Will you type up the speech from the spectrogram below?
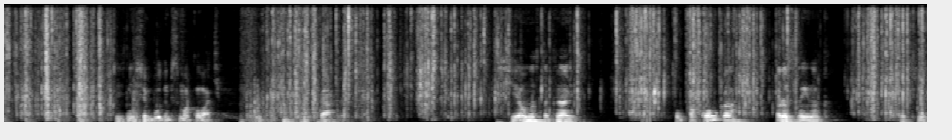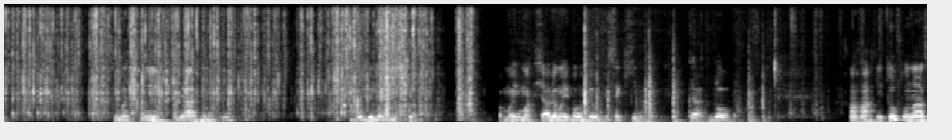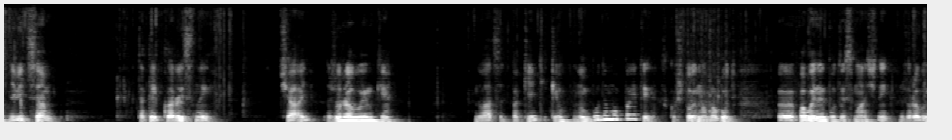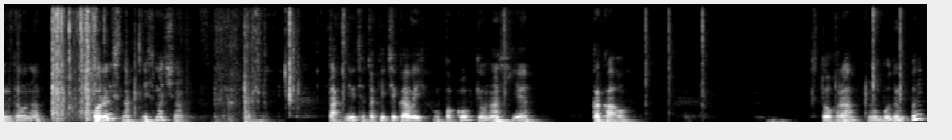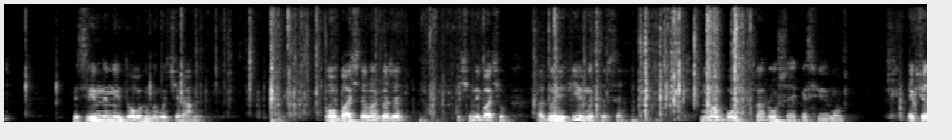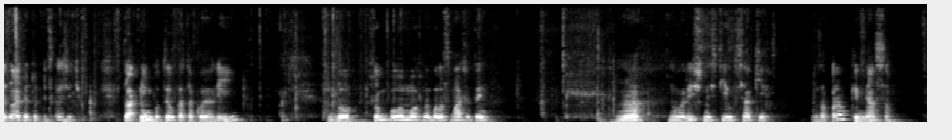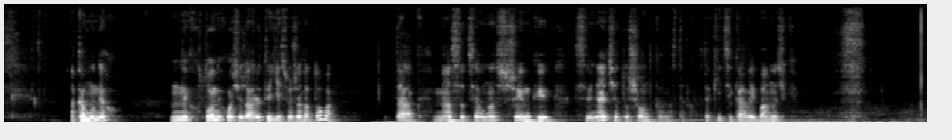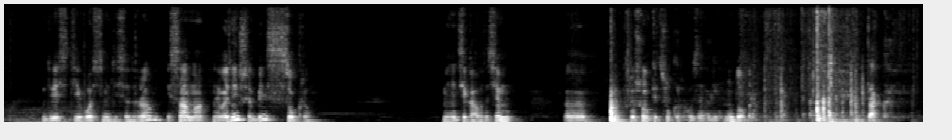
Пізніше будемо смакувати. Так. Ще у нас така упаковка розинок. Такі смачні, м'ягенькі. Будемо їсти. Помиємо, сядемо і будемо дивитися кіно. Так, добре. Ага, і тут у нас, дивіться, такий корисний чай журавлинки. 20 пакетиків. Ну, будемо пити. Скуштуємо, мабуть, е, повинен бути смачний. Журавлинка вона корисна і смачна. Так, дивіться, такий цікавий упаковки у нас є какао. 100 грам, ну будемо пити з вільними довгими вечорами. О, бачите, у нас навіть ще не бачив одної фірми це все. Мабуть, хороша якась фірма. Якщо знаєте, то підскажіть. Так, ну, бутилка такої олії. До, щоб було, можна було смажити на новорічний стіл всякі заправки, м'ясо. А кому не, не, хто не хоче жарити, є вже готова. Так, м'ясо це у нас шинки, свиняча тушонка у нас така. В такій цікавій баночці. 280 грам. І саме найважніше без цукру. Мені цікаво, зачем е, в тушонці цукор взагалі. Ну добре. Так.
